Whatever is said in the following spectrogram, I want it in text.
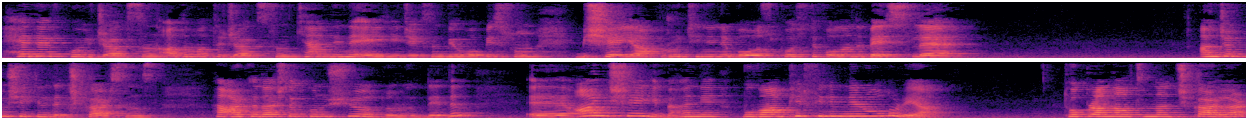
hedef koyacaksın, adım atacaksın, kendini eğleyeceksin, bir hobi sun, bir şey yap, rutinini boz, pozitif olanı besle. Ancak bu şekilde çıkarsınız. Ha arkadaşla konuşuyordum dedim. Ee, aynı şey gibi hani bu vampir filmleri olur ya toprağın altından çıkarlar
